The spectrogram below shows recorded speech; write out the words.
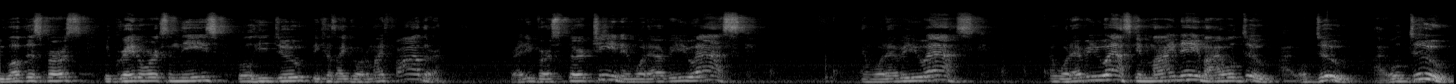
We love this verse. The greater works than these will he do because I go to my Father. Ready? Verse 13. And whatever you ask, and whatever you ask, and whatever you ask in my name, I will do. I will do. I will do.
